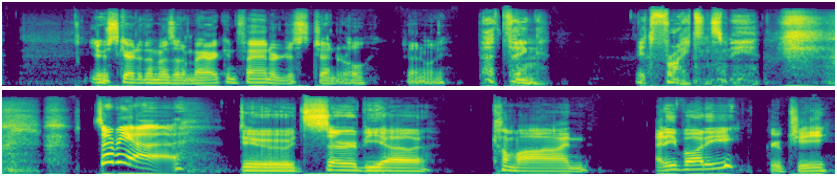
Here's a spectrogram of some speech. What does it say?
You're scared of them as an American fan or just general generally? That thing, it frightens me. Serbia. Dude, Serbia. Come on. Anybody? Group G.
